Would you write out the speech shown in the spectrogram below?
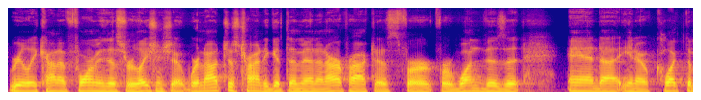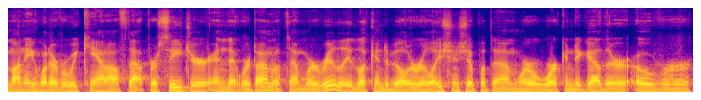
really kind of forming this relationship, we're not just trying to get them in in our practice for, for one visit and uh, you know collect the money whatever we can off that procedure and that we're done with them we're really looking to build a relationship with them where we're working together over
